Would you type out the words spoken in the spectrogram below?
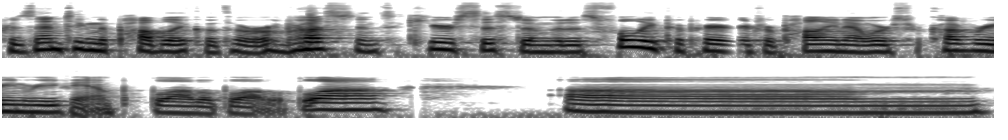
presenting the public with a robust and secure system that is fully prepared for Poly network's recovery and revamp. Blah blah blah blah blah. Um.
